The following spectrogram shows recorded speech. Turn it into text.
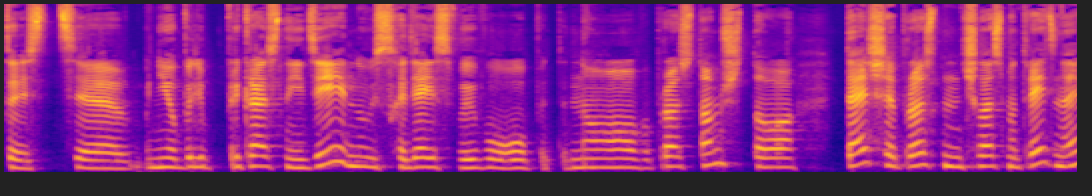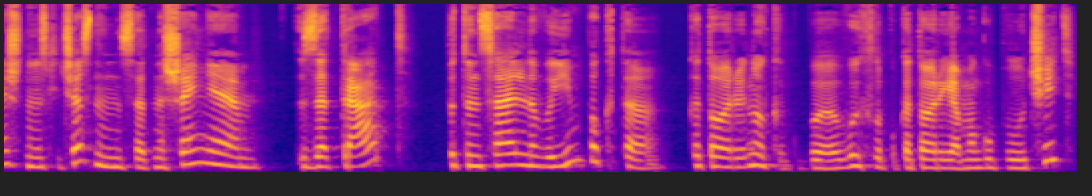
То есть э, у нее были прекрасные идеи, ну, исходя из своего опыта. Но вопрос в том, что Дальше я просто начала смотреть, знаешь, ну, если честно, на соотношение затрат потенциального импакта, который, ну, как бы выхлопа, который я могу получить,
